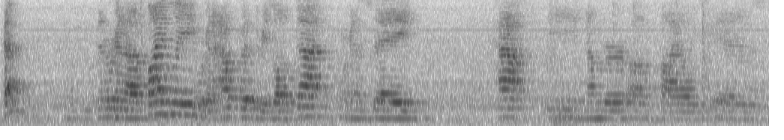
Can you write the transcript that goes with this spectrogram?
Okay? Then we're going to finally, we're going to output the result of that. We're going to say half the number of files is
